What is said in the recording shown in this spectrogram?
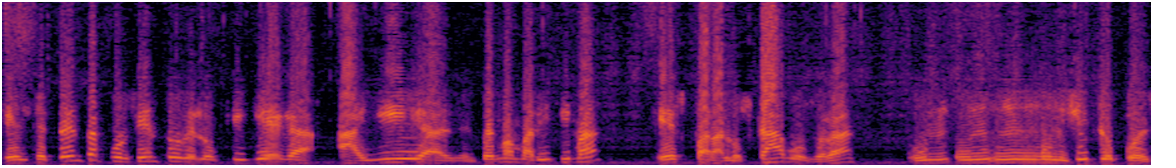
el 70% de lo que llega allí en tema marítima es para los cabos, ¿verdad? Un, un, municipio pues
